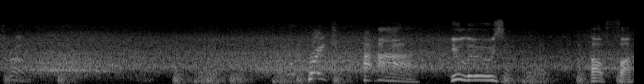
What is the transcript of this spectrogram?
trouble. Break! Ha ha ha! You lose. Oh, fuck.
